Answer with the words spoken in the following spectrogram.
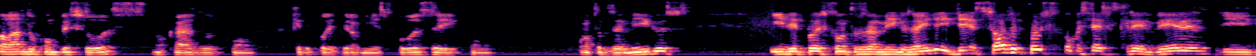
falando com pessoas, no caso com que depois virou minha esposa e com, com outros amigos, e depois com outros amigos ainda. E só depois que comecei a escrever e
